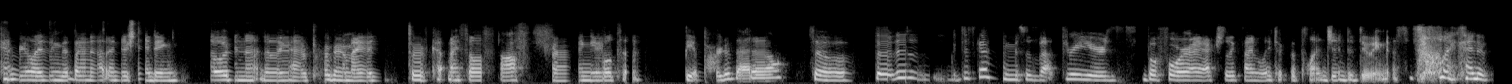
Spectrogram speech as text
kind of realizing that by not understanding code and not knowing how to program, I had sort of cut myself off from being able to be a part of that at all. So, so this is, discovering this was about three years before I actually finally took the plunge into doing this. So I kind of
